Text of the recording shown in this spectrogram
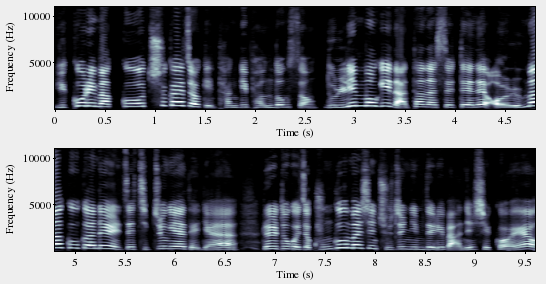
윗꼬리 맞고 추가적인 단기 변동성 눌림목이 나타났을 때는 얼마 구간을 이제 집중해야 되냐를 두고 이제 궁금하신 주주님들이 많으실 거예요.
